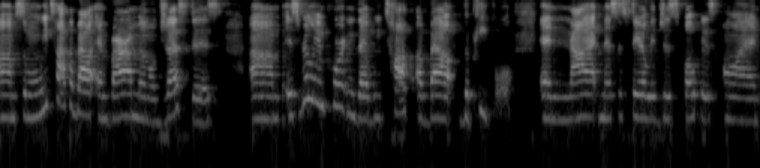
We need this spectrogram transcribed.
Um, so when we talk about environmental justice, um, it's really important that we talk about the people and not necessarily just focus on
